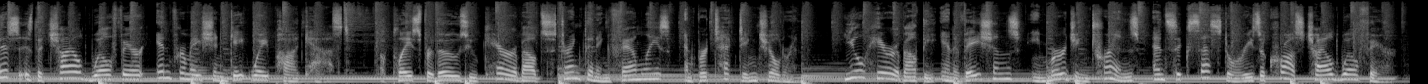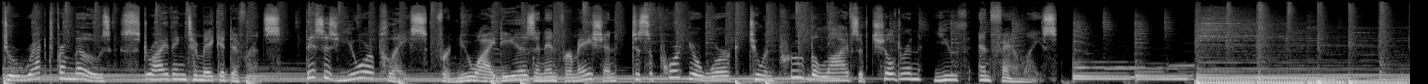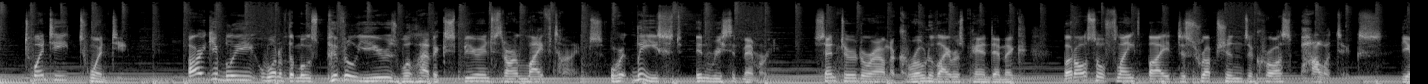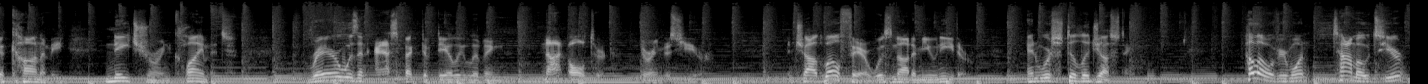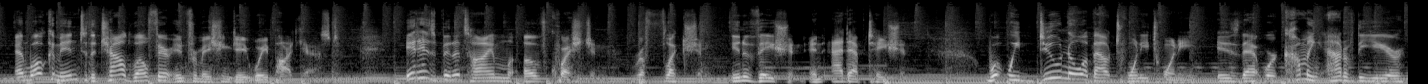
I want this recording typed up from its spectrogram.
This is the Child Welfare Information Gateway Podcast, a place for those who care about strengthening families and protecting children. You'll hear about the innovations, emerging trends, and success stories across child welfare, direct from those striving to make a difference. This is your place for new ideas and information to support your work to improve the lives of children, youth, and families. 2020. Arguably one of the most pivotal years we'll have experienced in our lifetimes, or at least in recent memory. Centered around the coronavirus pandemic, but also flanked by disruptions across politics, the economy, nature, and climate. Rare was an aspect of daily living not altered during this year. And child welfare was not immune either, and we're still adjusting. Hello, everyone. Tom Oates here, and welcome in to the Child Welfare Information Gateway podcast. It has been a time of question, reflection, innovation, and adaptation. What we do know about 2020 is that we're coming out of the year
